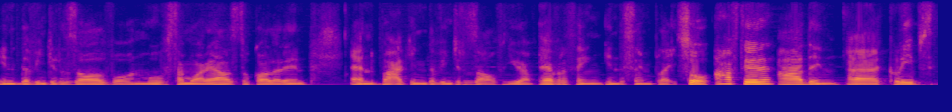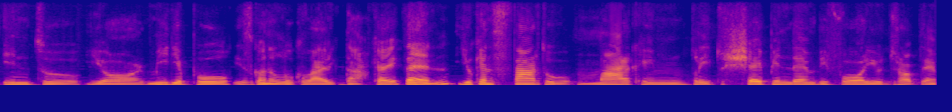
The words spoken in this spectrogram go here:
in DaVinci Resolve or move somewhere else to color in and back in DaVinci Resolve. You have everything in the same place. So after adding uh, clips into your media pool, is going to look like that. Okay. Then you can start to marking clips, to shaping them before you drop them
